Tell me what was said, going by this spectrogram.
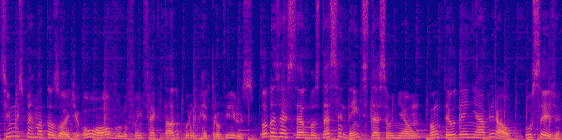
Se um espermatozoide ou óvulo foi infectado por um retrovírus, todas as células descendentes dessa união vão ter o DNA viral, ou seja,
